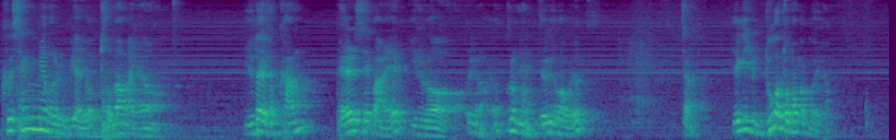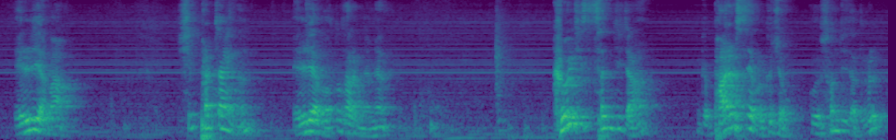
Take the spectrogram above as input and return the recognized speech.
그 생명을 위하여 도망하여 유다에 속한 벨세바에 이르러. 이렇게 나와요. 그러면 여기서 봐봐요. 자 여기 지금 누가 도망간 거예요? 엘리야가. 18장에는 엘리야가 어떤 사람이냐면 거짓 선지자 그러니까 발셉을 그죠? 그 선지자들을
